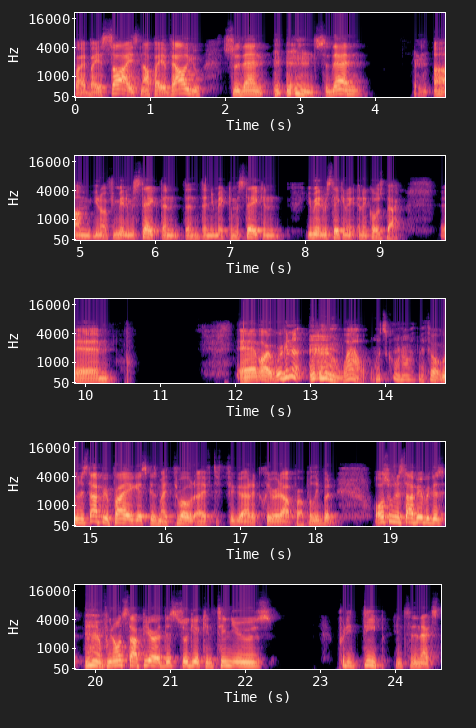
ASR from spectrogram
by by a size, not by a value. So then, so then um, you know, if you made a mistake, then then then you make a mistake, and you made a mistake, and it, and it goes back. Um, um, all right, we're gonna. wow, what's going on with my throat? We're gonna stop here, probably, I guess, because my throat. I have to figure out how to clear it out properly. But also, we're gonna stop here because if we don't stop here, this sugya continues pretty deep into the next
